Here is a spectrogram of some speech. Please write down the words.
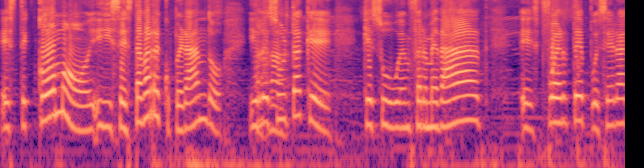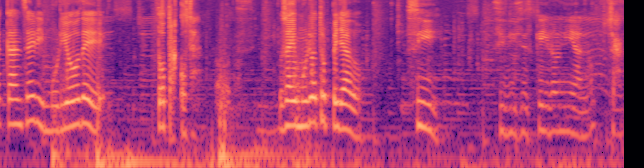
este, ¿cómo? Y se estaba recuperando. Y resulta que, que su enfermedad es fuerte, pues era cáncer y murió de otra cosa. O sea, y murió atropellado. Sí, si dices qué ironía, ¿no? O sea,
